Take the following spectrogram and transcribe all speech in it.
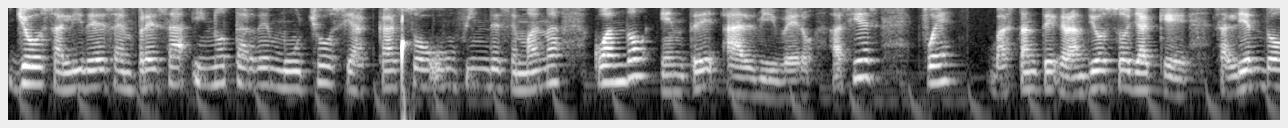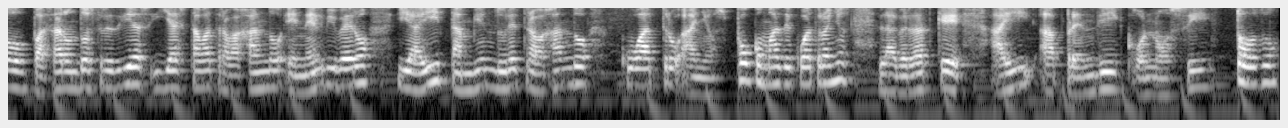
Yo salí de esa empresa y no tardé mucho, si acaso un fin de semana, cuando entré al vivero. Así es, fue bastante grandioso ya que saliendo pasaron dos tres días y ya estaba trabajando en el vivero y ahí también duré trabajando cuatro años poco más de cuatro años la verdad que ahí aprendí conocí todo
